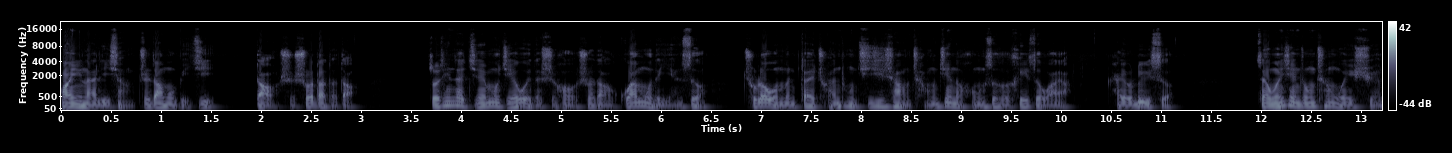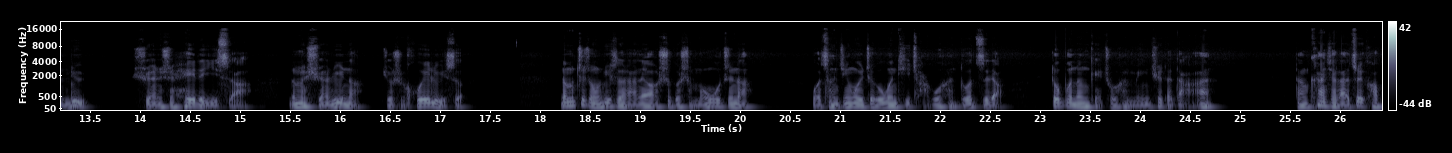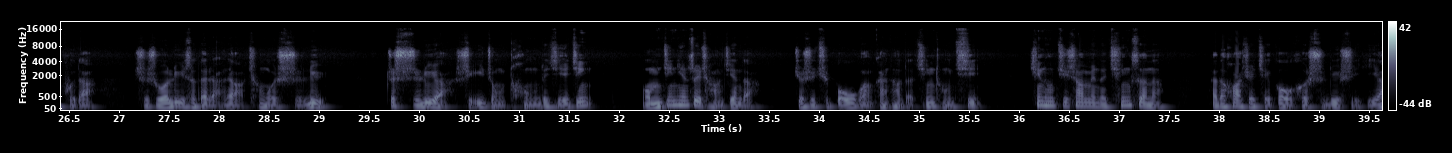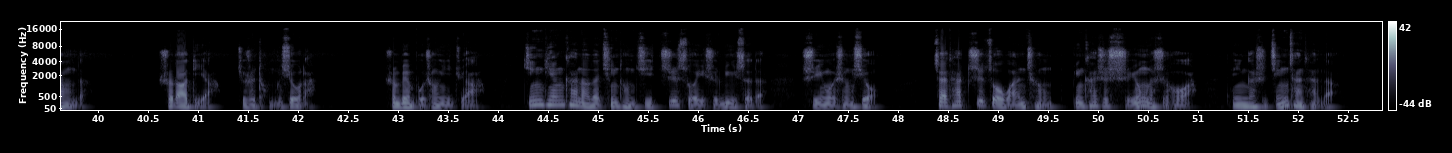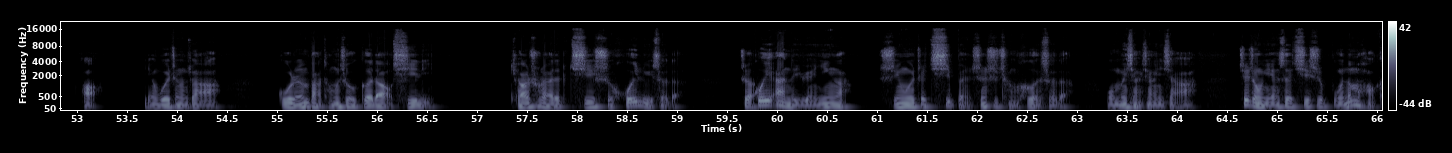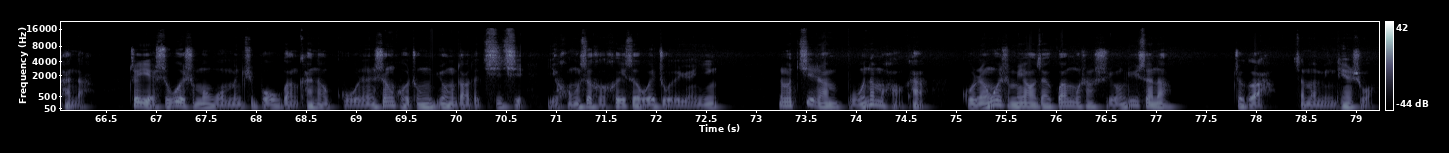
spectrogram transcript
欢迎来理想之盗墓笔记。道是说到的道。昨天在节目结尾的时候说到棺木的颜色，除了我们在传统漆器上常见的红色和黑色外啊，还有绿色，在文献中称为玄绿。玄是黑的意思啊，那么玄绿呢就是灰绿色。那么这种绿色染料是个什么物质呢？我曾经为这个问题查过很多资料，都不能给出很明确的答案。但看下来最靠谱的是说绿色的染料称为石绿。这石绿啊是一种铜的结晶，我们今天最常见的就是去博物馆看到的青铜器。青铜器上面的青色呢，它的化学结构和石绿是一样的。说到底啊，就是铜锈了。顺便补充一句啊，今天看到的青铜器之所以是绿色的，是因为生锈。在它制作完成并开始使用的时候啊，它应该是金灿灿的。好，言归正传啊，古人把铜锈搁到漆里，调出来的漆是灰绿色的。这灰暗的原因啊，是因为这漆本身是呈褐色的。我们想象一下啊，这种颜色其实不那么好看的。这也是为什么我们去博物馆看到古人生活中用到的漆器以红色和黑色为主的原因。那么既然不那么好看，古人为什么要在棺木上使用绿色呢？这个啊，咱们明天说。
